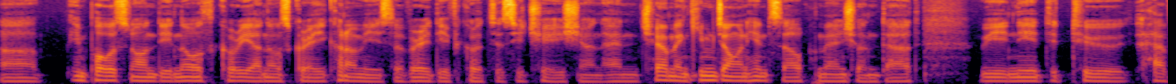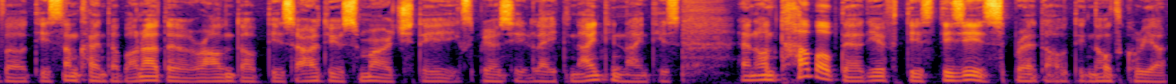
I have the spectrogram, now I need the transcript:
uh, imposed on the North Korea, North Korea economy is a very difficult situation. And Chairman Kim Jong Un himself mentioned that we need to have a, some kind of another round of this arduous march they experienced in late 1990s. And on top of that, if this disease spread out in North Korea,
